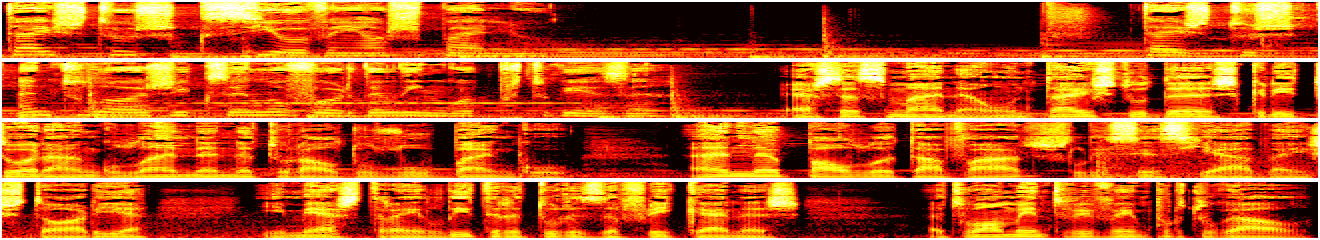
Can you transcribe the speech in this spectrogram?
Textos que se ouvem ao espelho. Textos antológicos em louvor da língua portuguesa. Esta semana, um texto da escritora angolana natural do Lubango, Ana Paula Tavares, licenciada em História e mestra em Literaturas Africanas. Atualmente vive em Portugal.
